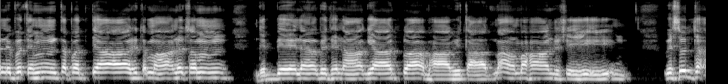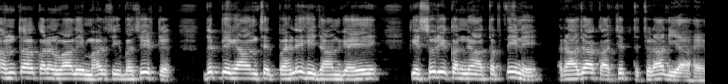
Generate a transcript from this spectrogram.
निभृति तपत्याहृत मानसम दिव्येन विधिना ज्ञावा भावितात्मा महान ऋषि। विशुद्ध अंतकरण वाले महर्षि वशिष्ठ दिव्य ज्ञान से पहले ही जान गए कि सूर्य कन्या तप्ति ने राजा का चित्त चुरा लिया है।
